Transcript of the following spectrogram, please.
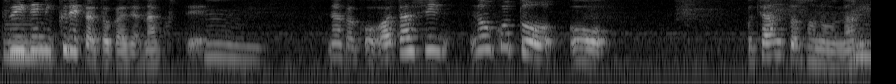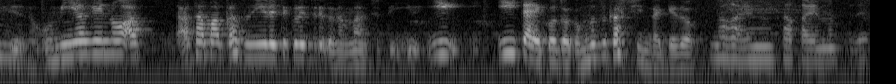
ついでにくれたとかじゃなくて、うん。なんかこう私のことをちゃんとそのなんていうの、お土産のあ頭数に入れてくれてるからまあちょっと言い言いたいことが難しいんだけど。わかりますわかりますでも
